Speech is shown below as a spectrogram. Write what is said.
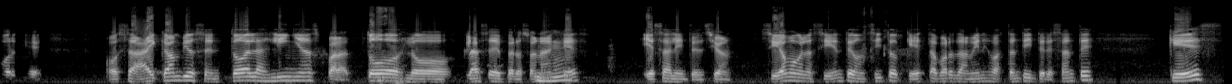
porque, o sea, hay cambios en todas las líneas para todos los clases de personajes y esa es la intención. Sigamos con lo siguiente, Goncito, que esta parte también es bastante interesante, que es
